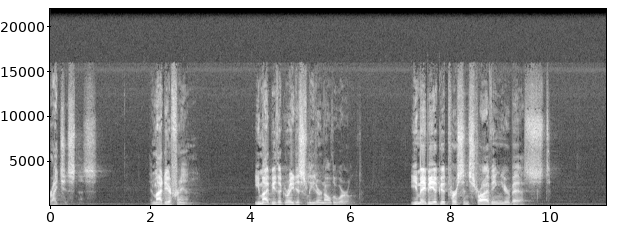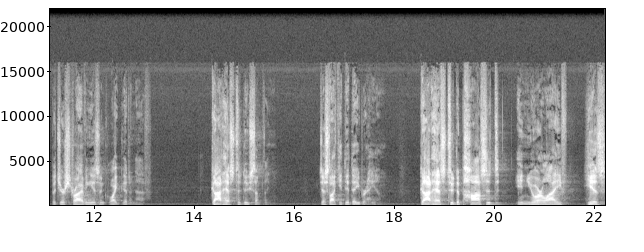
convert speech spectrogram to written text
righteousness. And my dear friend, you might be the greatest leader in all the world. You may be a good person striving your best, but your striving isn't quite good enough. God has to do something, just like He did to Abraham. God has to deposit in your life His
